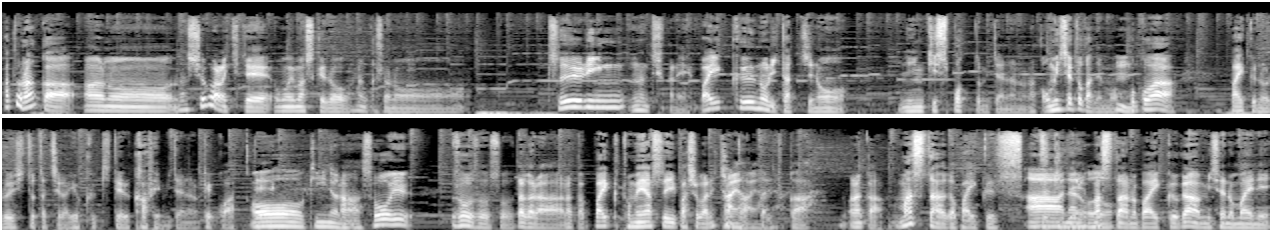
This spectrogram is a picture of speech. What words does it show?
あとなんか、あのー、ナッシュバラ来て思いますけど、なんかその、ツーリング、なんていうかね、バイク乗りたちの人気スポットみたいなの、なんかお店とかでも、うんここはバイク乗る人たちがよく来てるカフェみたいなの結構あって、おー、気になる。あーそういう、そうそうそう。だから、なんかバイク止めやすい場所がね、ちゃんとあったりとか、なんかマスターがバイク好きで、マスターのバイクが店の前に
